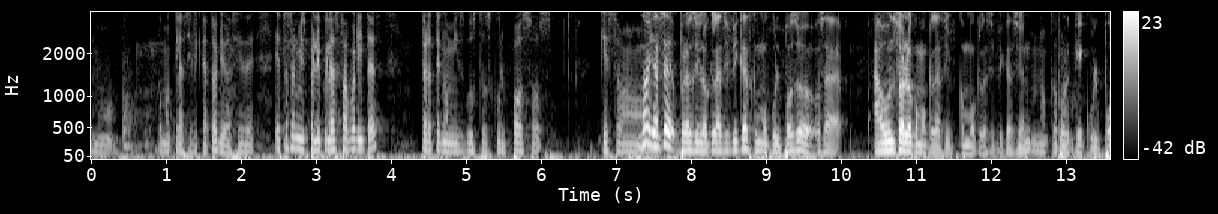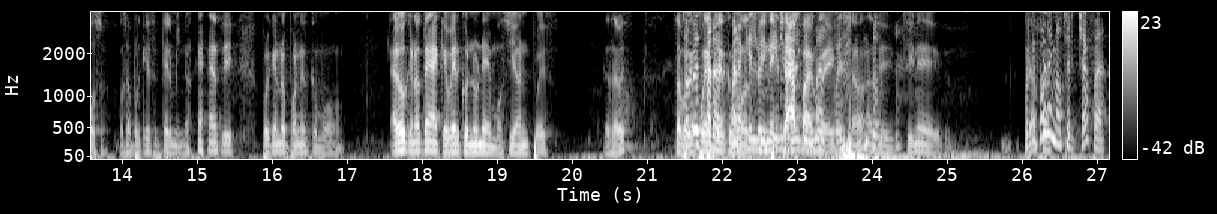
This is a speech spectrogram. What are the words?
como, como clasificatorio, así de, estas son mis películas favoritas, pero tengo mis gustos culposos, que son... No, ya sé, pero si lo clasificas como culposo, o sea, aún solo como, clasi- como clasificación, No como- ¿por qué culposo? O sea, ¿por qué ese término? sí, ¿por qué no pones como algo que no tenga que ver con una emoción, pues? ¿Ya sabes? O sea, Solo porque es puede para- ser como para que lo cine chafa, güey, pues. ¿no? Así, cine... Porque chafa. puede no ser chafa,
